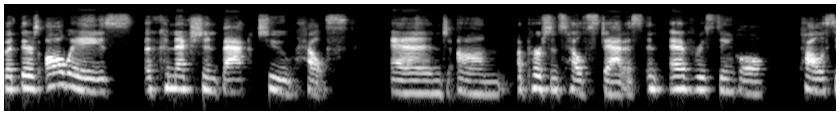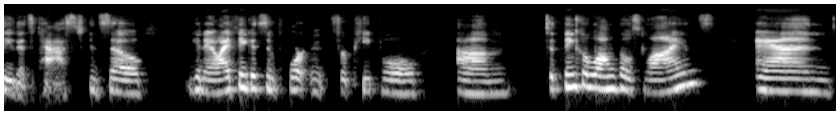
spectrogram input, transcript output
but there's always a connection back to health and um, a person's health status in every single policy that's passed. And so you know, I think it's important for people um, to think along those lines and,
